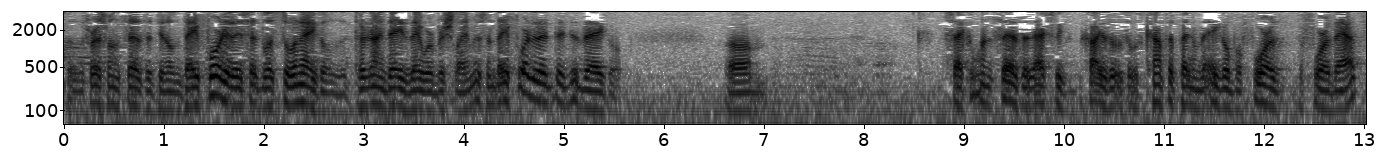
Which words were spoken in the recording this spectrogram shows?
so the first one says that you know day forty they said let's do an ego. The thirty nine days they were bishlemus, and day forty they, they did the ego. Um, second one says that actually Klai was, was contemplating the ego before before that.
